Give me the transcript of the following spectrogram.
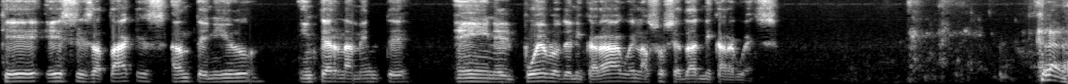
que esos ataques han tenido internamente en el pueblo de Nicaragua, en la sociedad nicaragüense? Claro.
